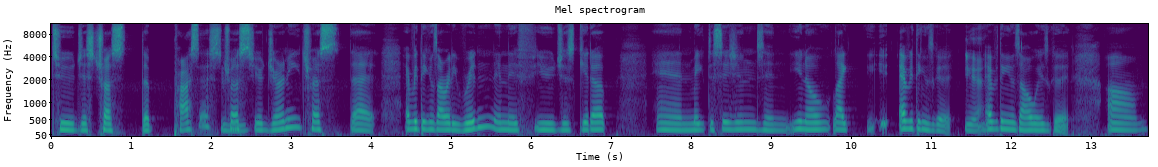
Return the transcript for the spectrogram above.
to just trust the process, Mhm. trust your journey, trust that everything is already written and if you just get up and make decisions and you know like everything is good. yeah. Everything is always good. Um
